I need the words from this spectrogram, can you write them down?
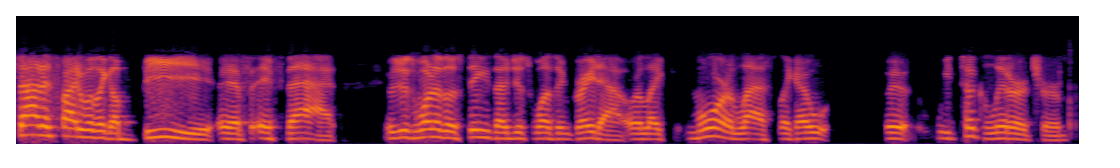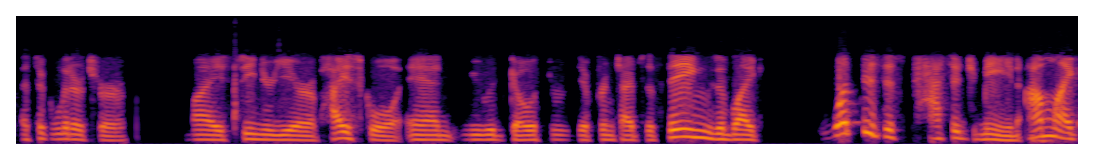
satisfied with like a b if if that. It was just one of those things i just wasn't great at or like more or less like i we took literature. I took literature my senior year of high school, and we would go through different types of things of like, what does this passage mean? I'm like,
